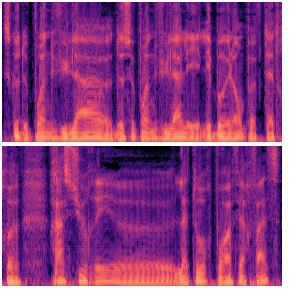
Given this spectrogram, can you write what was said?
Est-ce que de point de vue là, de ce point de vue là, les, les Boélans peuvent être rassurés La tour pourra faire face?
